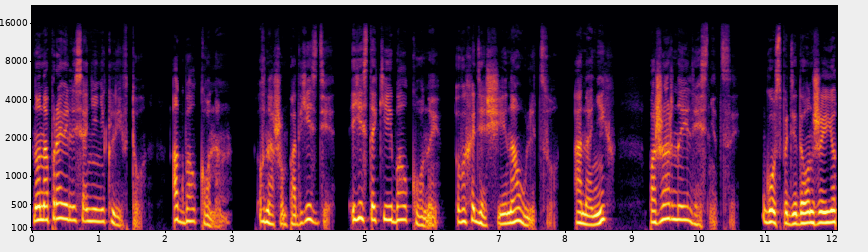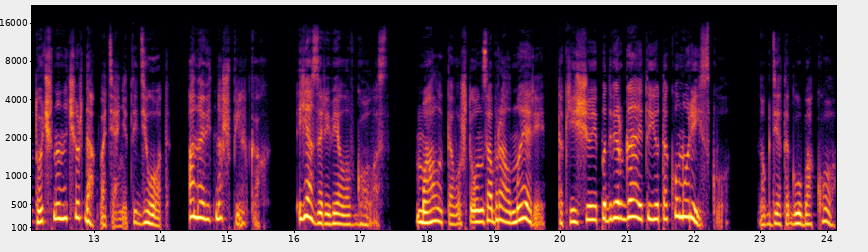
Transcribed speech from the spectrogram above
Но направились они не к лифту, а к балконам. В нашем подъезде есть такие балконы, выходящие на улицу, а на них пожарные лестницы. Господи, да он же ее точно на чердак потянет, идиот. Она ведь на шпильках. Я заревела в голос. Мало того, что он забрал Мэри, так еще и подвергает ее такому риску. Но где-то глубоко,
